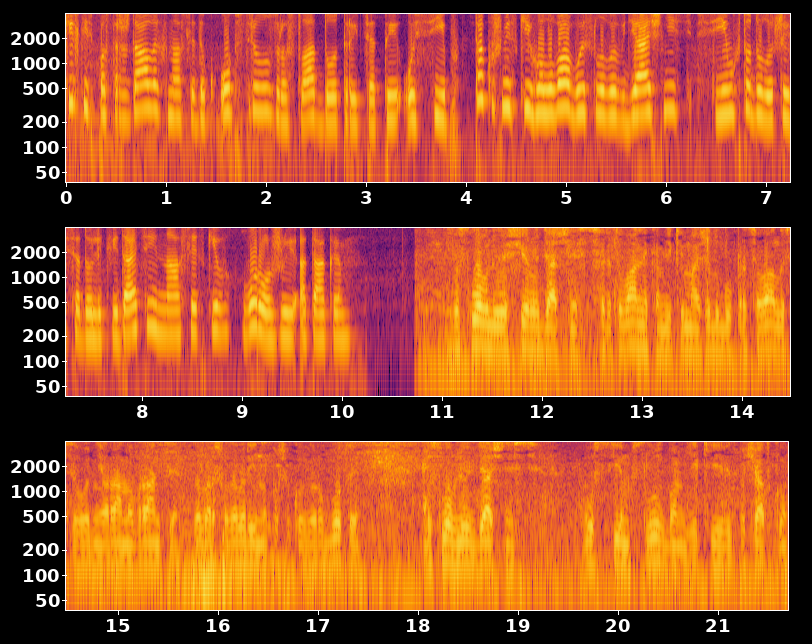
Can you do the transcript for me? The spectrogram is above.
Кількість постраждалих внаслідок обстрілу зросла до 30 осіб. Також міський голова висловив вдячність всім, хто долучився до ліквідації наслідків ворожої атаки. Висловлюю щиру вдячність рятувальникам, які майже добу працювали сьогодні. Рано вранці завершили аварійно-пошукові роботи. Висловлюю вдячність усім службам, які від початку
